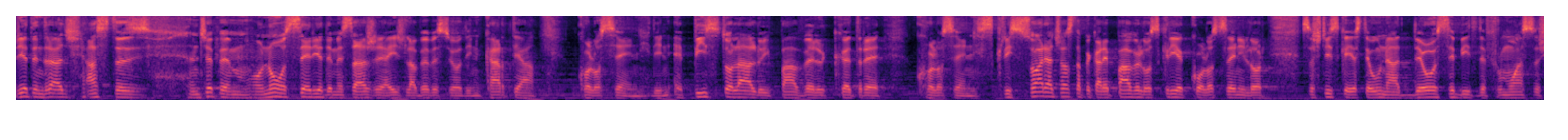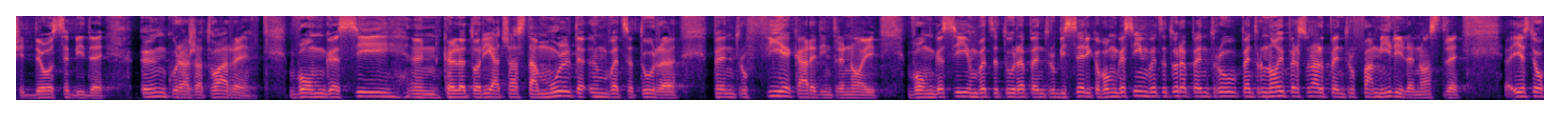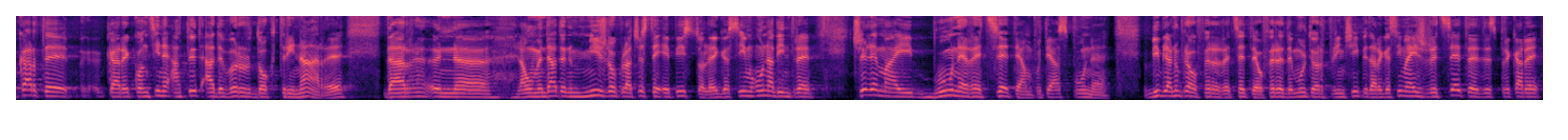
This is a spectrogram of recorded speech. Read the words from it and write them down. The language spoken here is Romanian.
Prieteni dragi, astăzi începem o nouă serie de mesaje aici la BBSO din Cartea Coloseni, din epistola lui Pavel către Coloseni. Scrisoarea aceasta pe care Pavel o scrie Colosenilor, să știți că este una deosebit de frumoasă și deosebit de încurajatoare. Vom găsi în călătoria aceasta multă învățătură pentru fiecare dintre noi. Vom găsi învățătură pentru biserică, vom găsi învățătură pentru, pentru noi personal, pentru familiile noastre. Este o carte care conține atât adevăruri doctrinare, dar în, la un moment dat, în mijlocul acestei epistole, găsim una dintre cele mai bune rețete, am putea spune. Biblia nu prea oferă rețete, oferă de multe ori principii, dar găsim aici rețete despre care,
